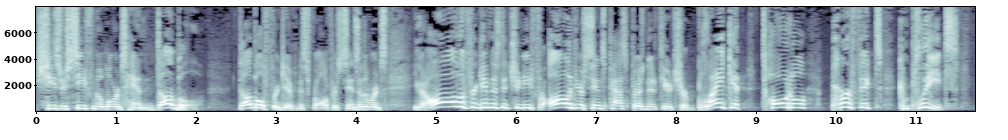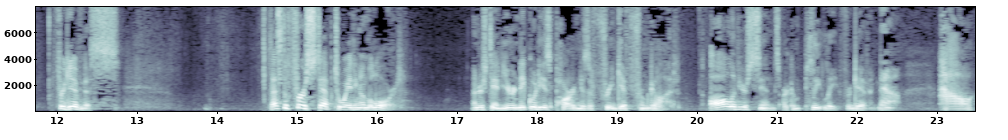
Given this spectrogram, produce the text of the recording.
She's received from the Lord's hand double, double forgiveness for all of her sins. In other words, you got all the forgiveness that you need for all of your sins, past, present, and future. Blanket, total, perfect, complete forgiveness. That's the first step to waiting on the Lord. Understand, your iniquity is pardoned as a free gift from God. All of your sins are completely forgiven. Now, how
